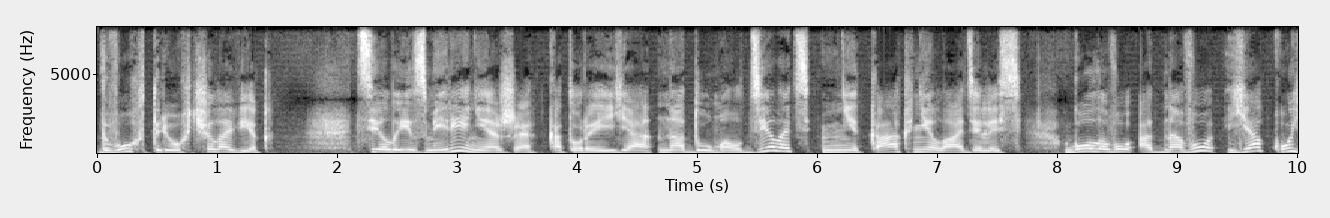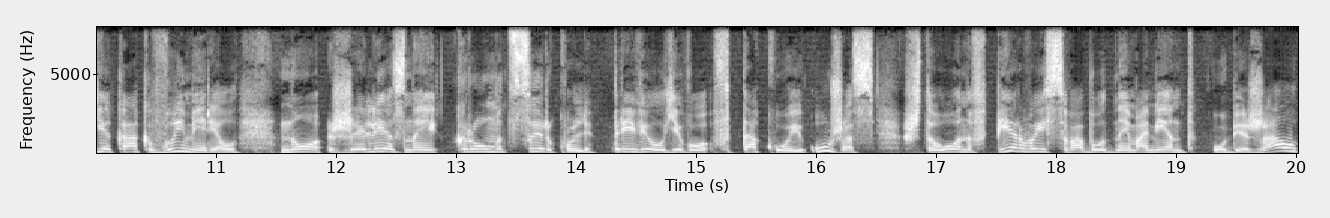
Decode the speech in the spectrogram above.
двух-трех человек – Телоизмерения же, которые я надумал делать, никак не ладились. Голову одного я кое-как вымерил, но железный крум-циркуль привел его в такой ужас, что он в первый свободный момент убежал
